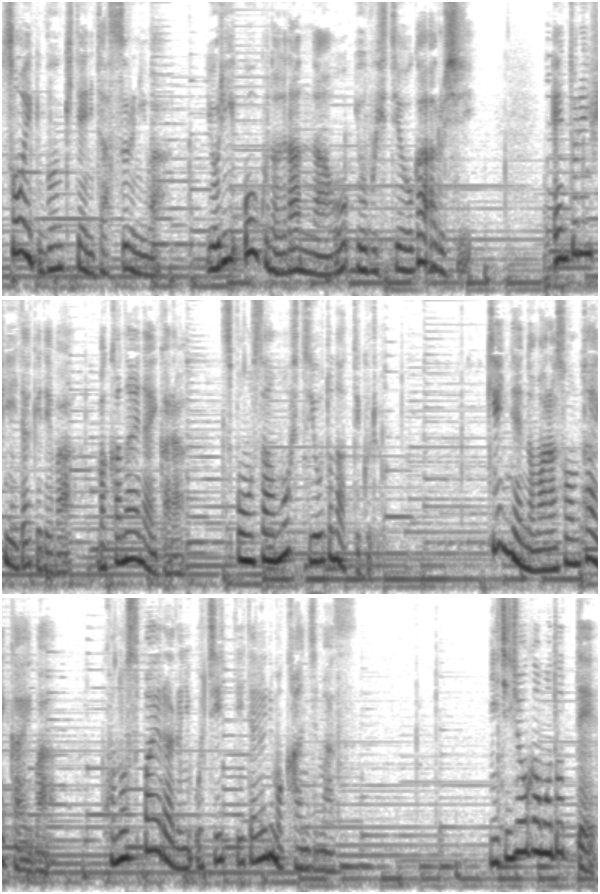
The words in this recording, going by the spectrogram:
損益分岐点に達するにはより多くのランナーを呼ぶ必要があるしエントリーフィーだけでは賄えないからスポンサーも必要となってくる。近年のマラソン大会はこのスパイラルに陥っていたようにも感じます。日常が戻って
